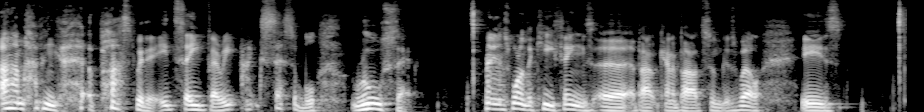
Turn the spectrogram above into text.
and I'm having a blast with it. It's a very accessible rule set. And that's one of the key things uh, about kind of Bardsung as well is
